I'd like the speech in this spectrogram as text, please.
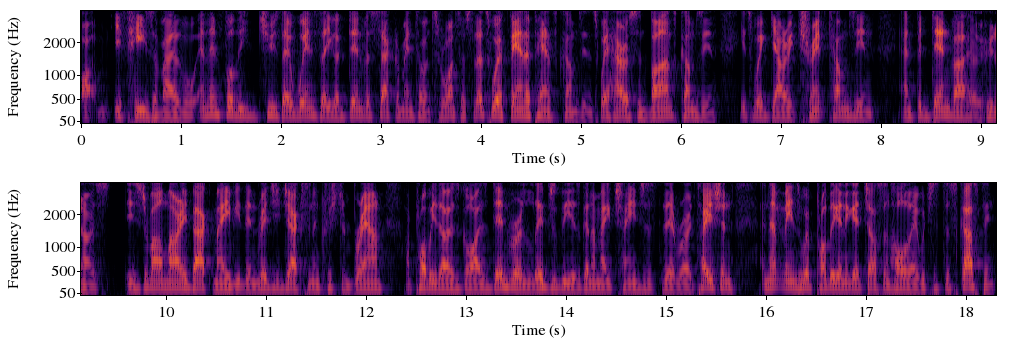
uh, if he's available. And then for the Tuesday, Wednesday, you got Denver, Sacramento, and Toronto. So that's where Fanapants comes in. It's where Harrison Barnes comes in. It's where Gary Trent comes in. And for Denver, who knows? Is Jamal Murray back? Maybe. Then Reggie Jackson and Christian Braun are probably those guys. Denver allegedly is going to make changes to their rotation. And that means we're probably going to get Justin Holiday, which is disgusting.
